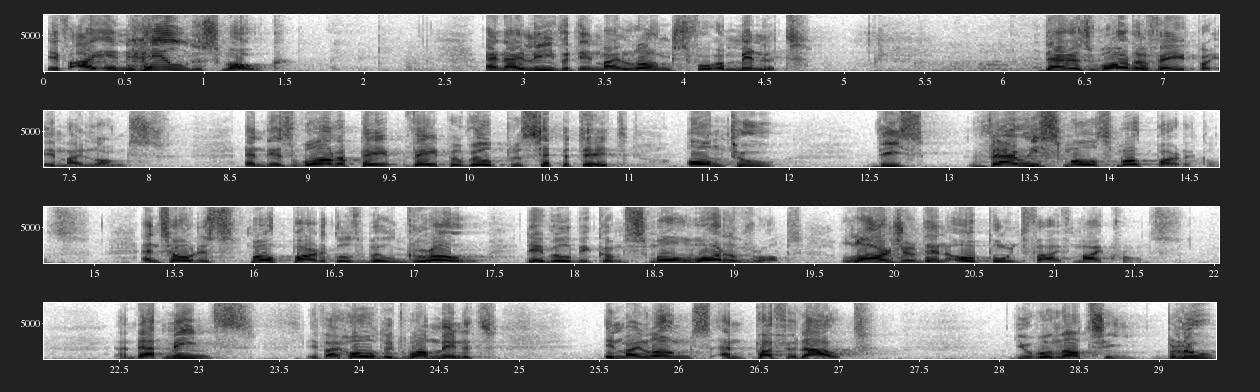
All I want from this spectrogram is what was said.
If I inhale the smoke and I leave it in my lungs for a minute, there is water vapor in my lungs, and this water vapor will precipitate onto these very small smoke particles. And so the smoke particles will grow. They will become small water drops, larger than 0.5 microns. And that means if I hold it one minute in my lungs and puff it out, you will not see blue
